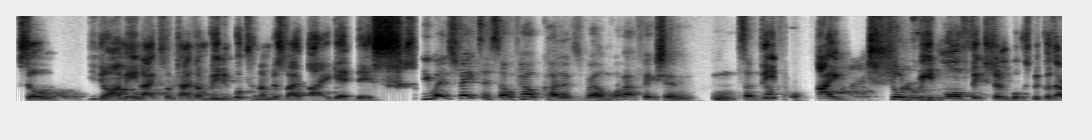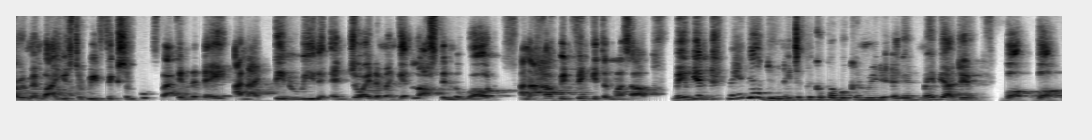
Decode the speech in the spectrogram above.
so, you know what I mean? Like sometimes I'm reading books and I'm just like, I get this. You went straight to self help kind of realm. What about fiction? So nothing. I should read more fiction books because I remember I used to read fiction books back in the day and I did really enjoy them and get lost in the world. And I have been thinking to myself, maybe, maybe I do need to pick up a book and read it again. Maybe I do. But, but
